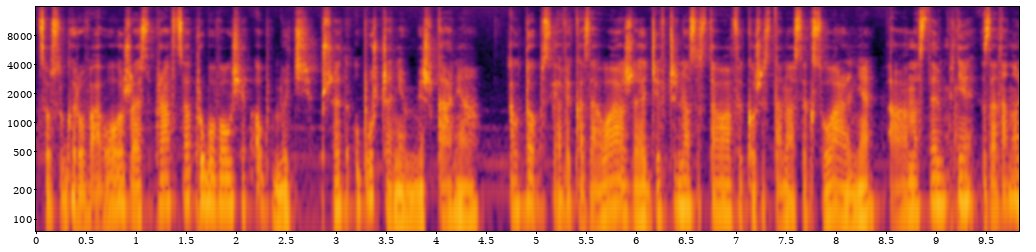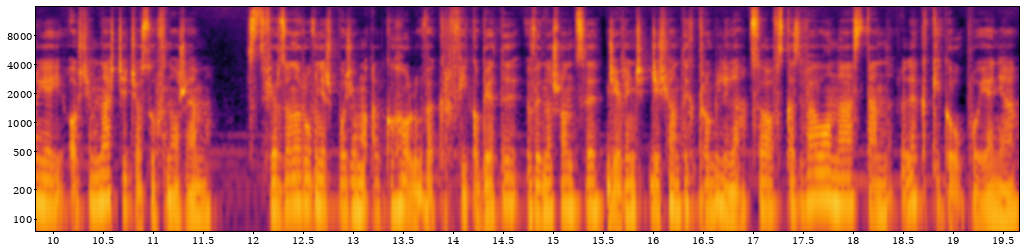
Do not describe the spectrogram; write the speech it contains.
co sugerowało, że sprawca próbował się obmyć przed opuszczeniem mieszkania. Autopsja wykazała, że dziewczyna została wykorzystana seksualnie, a następnie zadano jej 18 ciosów nożem. Stwierdzono również poziom alkoholu we krwi kobiety wynoszący 0,9 promila, co wskazywało na stan lekkiego upojenia.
